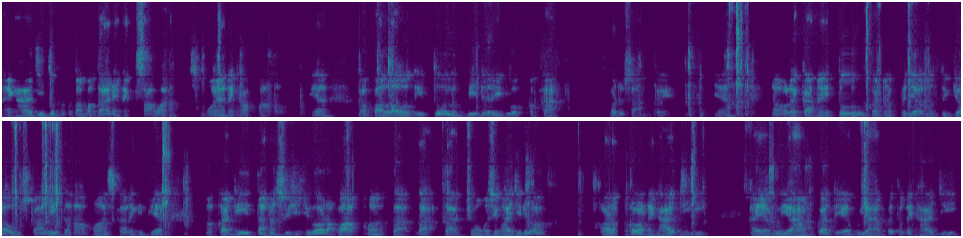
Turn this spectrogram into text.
naik haji itu pertama nggak ada yang naik pesawat, semuanya naik kapal. Ya, kapal laut itu lebih dari dua pekan baru sampai. Ya, nah oleh karena itu karena perjalanan itu jauh sekali, lama sekali gitu ya, maka di tanah suci juga orang lama, nggak cuma musim haji doang. Orang kalau naik haji kayak Buya Hamka tuh ya, Buya Hamka tuh naik haji,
